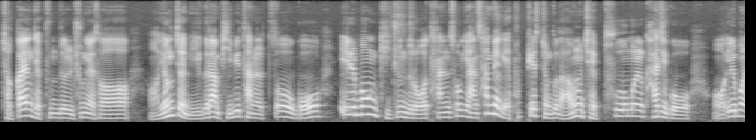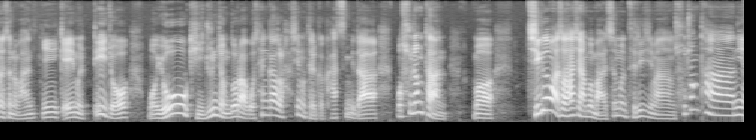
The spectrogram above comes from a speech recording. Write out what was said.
저가형 제품들 중에서 0.2g 비비탄을 쏘고 일본 기준으로 탄속이 한 300fps 정도 나오는 제품을 가지고 어, 일본에서는 많이 게임을 뛰죠. 뭐 요 기준 정도라고 생각을 하시면 될 것 같습니다. 뭐 수정탄 뭐 지금 와서 다시 한번 말씀을 드리지만 수정탄이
